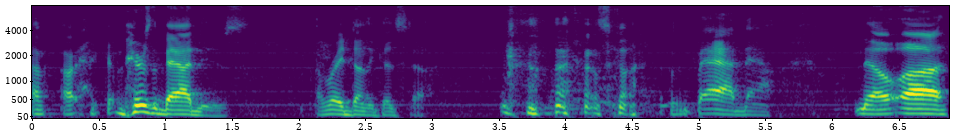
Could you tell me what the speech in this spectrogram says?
I, I, here's the bad news. I've already done the good stuff. it's, bad now. No, uh,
